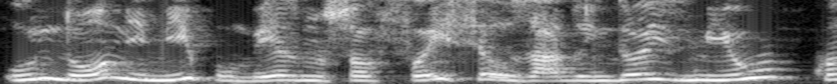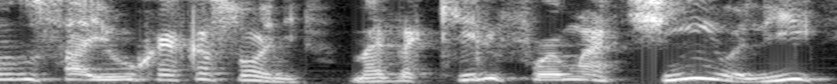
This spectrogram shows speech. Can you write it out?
O nome Meeple mesmo só foi ser usado em 2000 quando saiu o Carcassonne, mas aquele formatinho ali,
